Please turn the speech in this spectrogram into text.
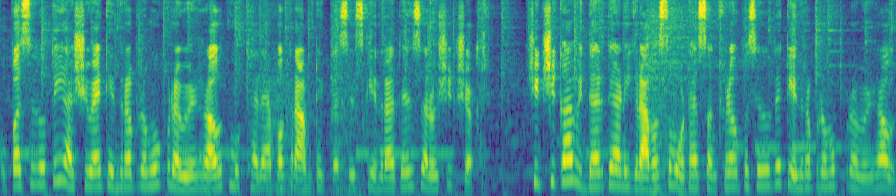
उपस्थित होते. याशिवाय केंद्रप्रमुख प्रवीण राऊत मुख्याध्यापक रामटेक तसेच केंद्रातील सर्व शिक्षक शिक्षिका विद्यार्थी आणि ग्रामस्थ मोठ्या संख्येने उपस्थित होते. केंद्रप्रमुख प्रवीण राऊत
